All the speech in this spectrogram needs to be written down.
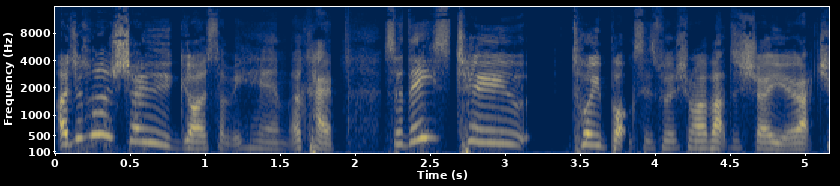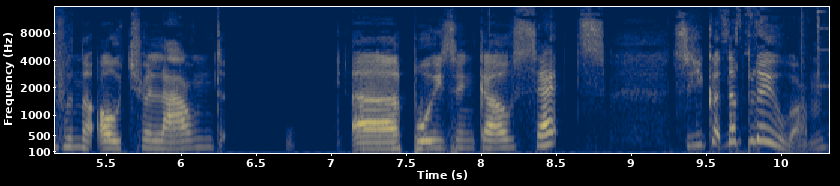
I just want to show you guys something here. Okay, so these two toy boxes, which I'm about to show you, are actually from the Ultra Lounge uh, boys and girls sets. So you've got the blue one,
